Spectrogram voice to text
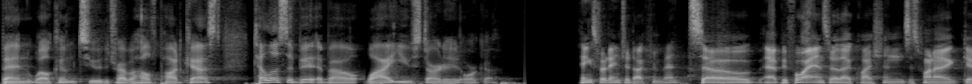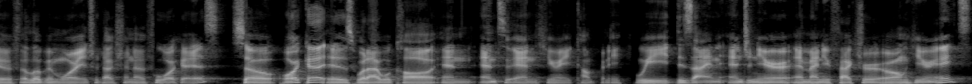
Ben, welcome to the Treble Health Podcast. Tell us a bit about why you started Orka. Thanks for the introduction, Ben. So uh, before I answer that question, just want to give a little bit more introduction of who Orka is. So Orka is what I would call an end-to-end hearing aid company. We design, engineer, and manufacture our own hearing aids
